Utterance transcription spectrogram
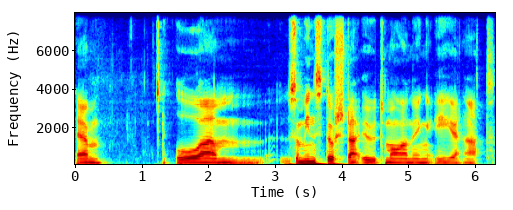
Ehm, och ehm, Så min största utmaning är att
